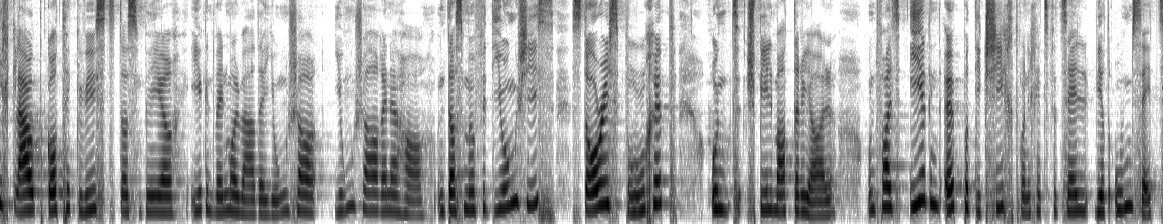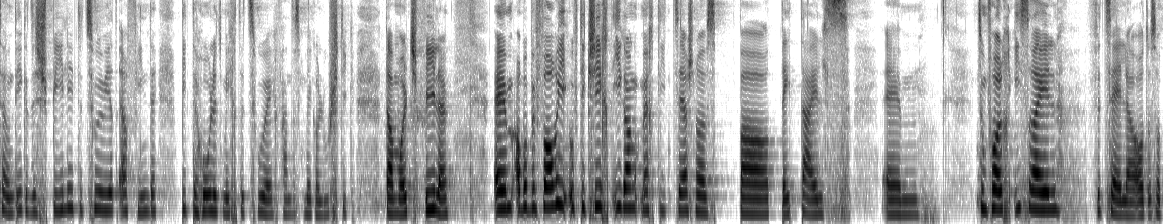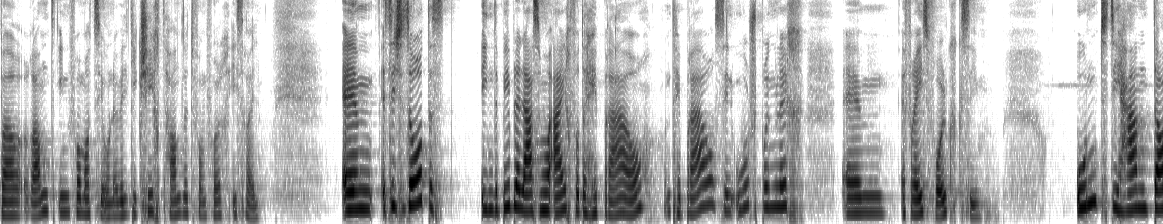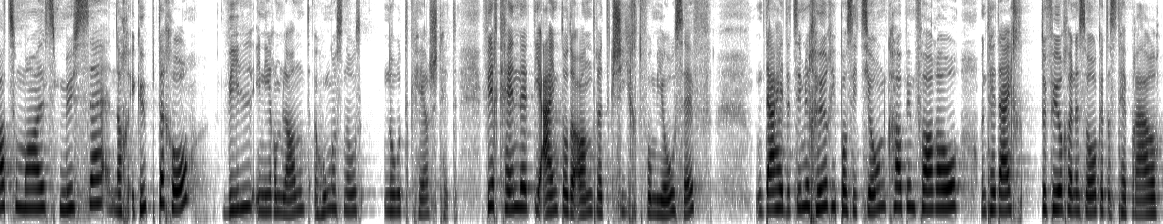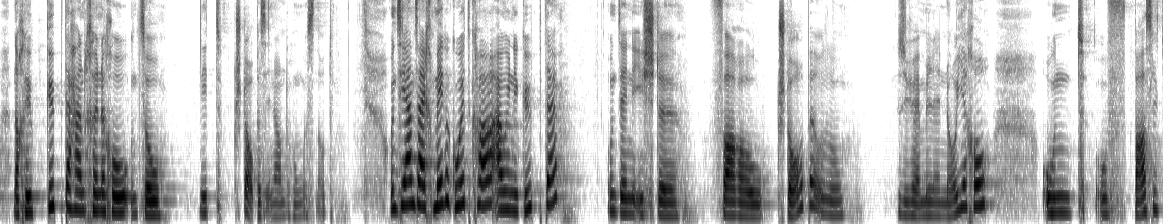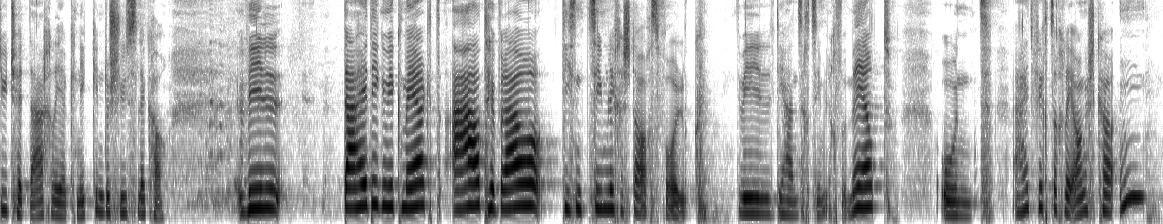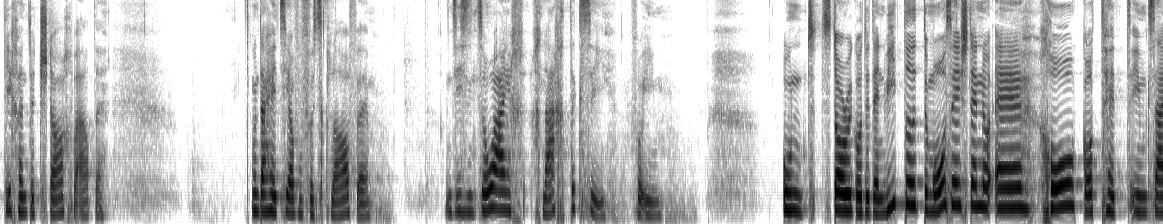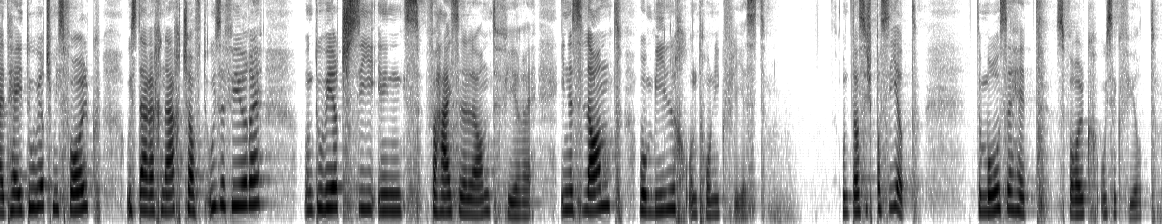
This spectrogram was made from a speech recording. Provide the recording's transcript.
Ich glaube, Gott hat gewusst, dass wir irgendwann mal werden Jungschar Jungscharen haben und dass wir für die Jungschis Stories brauchen und Spielmaterial. Und falls irgendjemand die Geschichte, die ich jetzt erzähle, wird umsetzen und irgendein Spiel dazu wird erfinden, bitte holt mich dazu. Ich fände das mega lustig, da mal zu spielen. Ähm, aber bevor ich auf die Geschichte eingehe, möchte ich zuerst noch ein paar Details ähm, zum Volk Israel erzählen oder so ein paar Randinformationen, weil die Geschichte handelt vom Volk Israel. Ähm, es ist so, dass in der Bibel lesen wir eigentlich von den Hebräern. Und Hebräer sind ursprünglich ähm, ein freies Volk gewesen. Und die haben dazumals müssen nach Ägypten kommen, weil in ihrem Land eine Hungersnot geherrscht hat. Vielleicht kennen die ein oder andere die Geschichte von Josef. Und der hatte eine ziemlich hohe Position beim Pharao und hat eigentlich dafür können sorgen, dass die Hebräer nach Ägypten haben können kommen und so nicht gestorben sind an der Hungersnot. Und sie haben es eigentlich mega gut gehabt, auch in Ägypten. Und dann ist der Pharao gestorben, also es ist einmal ein neuer gekommen. Und auf Baseldeutsch hat er ein einen Knick in der Schüssel gehabt. Weil der hat irgendwie gemerkt, ah, die Hebräer, die sind ziemlich ein starkes Volk. Weil die haben sich ziemlich vermehrt. Und er hat vielleicht so ein bisschen Angst gehabt, hm, die könnten stark werden. Und er hat sie einfach versklaven. Und sie sind so eigentlich Knechte von ihm. Und die Story geht dann weiter. Der Mose ist dann äh, gekommen. Gott hat ihm gesagt, hey, du wirst mein Volk aus dieser Knechtschaft herausführen und du wirst sie ins verheißene Land führen. In ein Land, wo Milch und Honig fließt. Und das ist passiert. Der Mose hat das Volk herausgeführt.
